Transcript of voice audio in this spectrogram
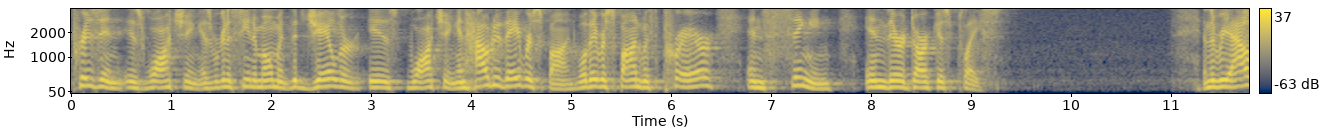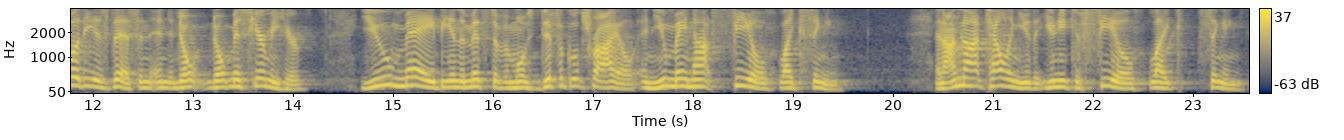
prison is watching. As we're going to see in a moment, the jailer is watching. And how do they respond? Well, they respond with prayer and singing in their darkest place. And the reality is this, and, and don't, don't mishear me here. You may be in the midst of a most difficult trial and you may not feel like singing. And I'm not telling you that you need to feel like singing.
